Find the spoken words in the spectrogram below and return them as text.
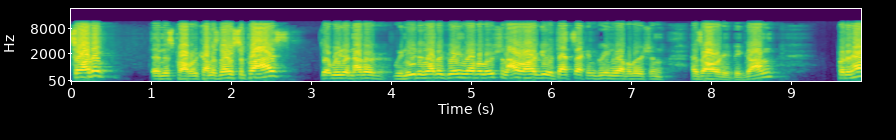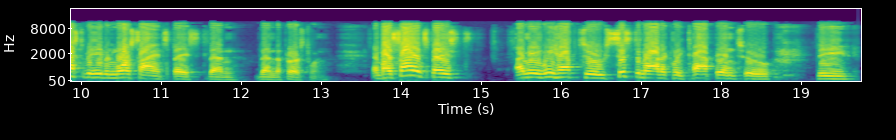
So I think, and this probably comes as no surprise, that we need another, we need another green revolution. I'll argue that that second green revolution has already begun, but it has to be even more science-based than, than the first one. And by science-based, I mean we have to systematically tap into the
